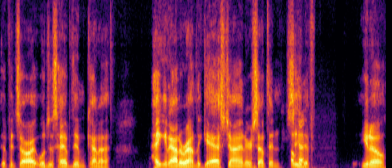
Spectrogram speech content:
if it's all right, we'll just have them kind of hanging out around the gas giant or something, seeing Okay. if you know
